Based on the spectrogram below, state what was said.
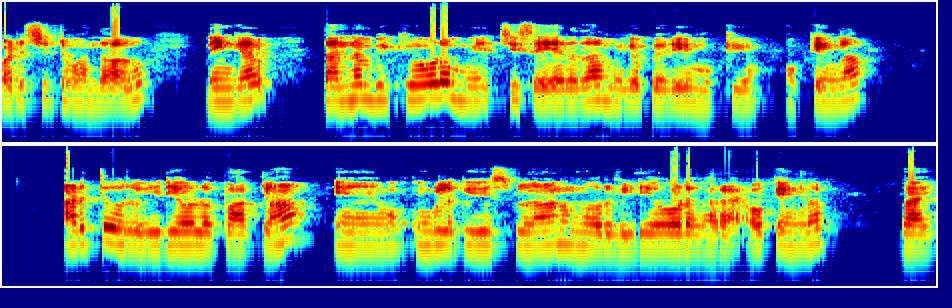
படிச்சுட்டு வந்தாலும் நீங்கள் தன்னம்பிக்கையோட முயற்சி செய்கிறது தான் மிகப்பெரிய முக்கியம். ஓகேங்களா? அடுத்த ஒரு வீடியோவில் பார்க்கலாம். உங்களுக்கு யூஸ்ஃபுல்லான இன்னொரு வீடியோவோட வரேன். ஓகேங்களா? பாய்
